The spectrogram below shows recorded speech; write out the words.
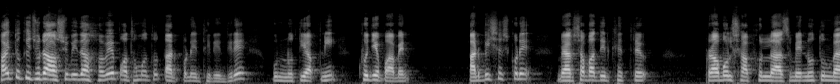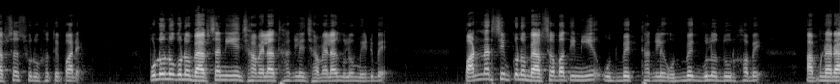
হয়তো কিছুটা অসুবিধা হবে, প্রথমত তারপরে ধীরে ধীরে উন্নতি আপনি খুঁজে পাবেন। আর বিশেষ করে ব্যবসাপাতির ক্ষেত্রে প্রবল সাফল্য আসবে, নতুন ব্যবসা শুরু হতে পারে। পুরনো কোনো ব্যবসা নিয়ে ঝামেলা থাকলে ঝামেলাগুলো মিটবে। পার্টনারশিপ, কোনো ব্যবসাপাতি নিয়ে উদ্বেগ থাকলে উদ্বেগগুলো দূর হবে। আপনারা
